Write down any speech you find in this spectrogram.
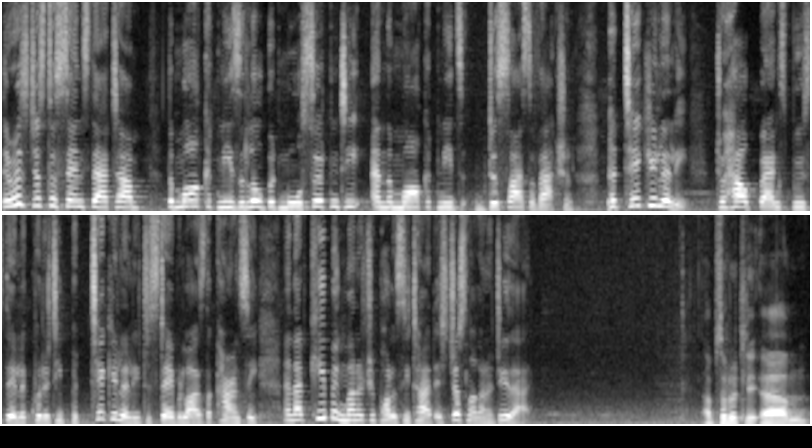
There is just a sense that um, the market needs a little bit more certainty and the market needs decisive action, particularly to help banks boost their liquidity, particularly to stabilize the currency, and that keeping monetary policy tight is just not going to do that. Absolutely. Um,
